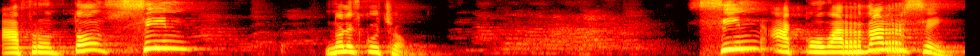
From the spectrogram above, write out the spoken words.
Afrontó sin, no le escucho, sin acobardarse.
